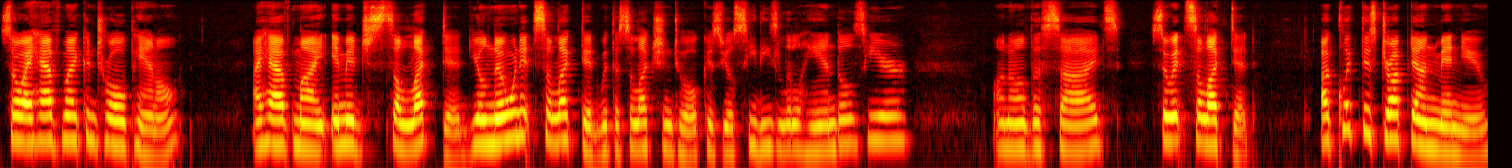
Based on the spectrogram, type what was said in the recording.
So I have my control panel. I have my image selected. You'll know when it's selected with the selection tool because you'll see these little handles here on all the sides. So it's selected. I'll click this drop-down menu.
